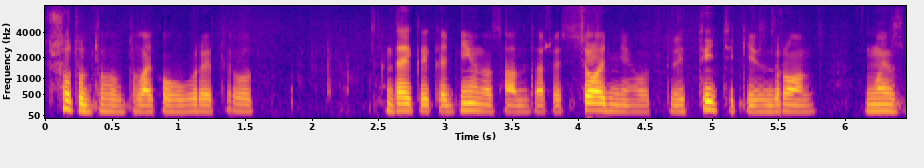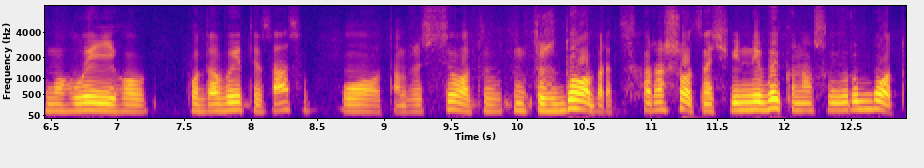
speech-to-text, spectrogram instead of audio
Що тут далеко говорити? От декілька днів назад, навіть сьогодні, от літить якийсь дрон. Ми змогли його подавити засоб. О, там же все, ну, це ж добре, це хорошо, значить він не виконав свою роботу.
